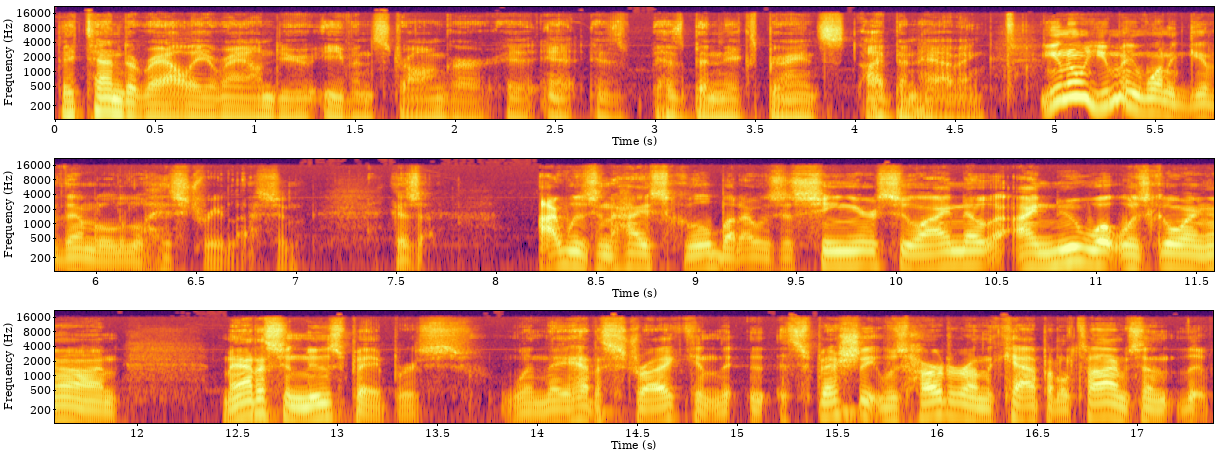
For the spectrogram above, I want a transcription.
they tend to rally around you even stronger. It, is, has been the experience I've been having. You know, you may want to give them a little history lesson because I was in high school, but I was a senior, so I know I knew what was going on. Madison newspapers, when they had a strike, and uh, especially it was harder on the Capital Times, and the,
